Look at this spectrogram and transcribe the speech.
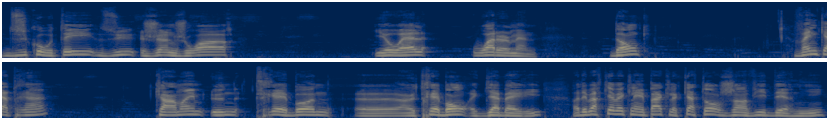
du côté du jeune joueur Yoel Waterman. Donc, 24 ans, quand même une très bonne, euh, un très bon gabarit. A débarqué avec l'Impact le 14 janvier dernier.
